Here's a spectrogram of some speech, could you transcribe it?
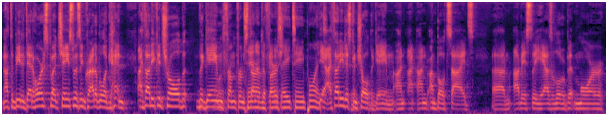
not to beat a dead horse, but Chase was incredible again. I thought he controlled the game from from start of to the finish. first eighteen points. Yeah, I thought he just controlled the game on on on both sides. Um, obviously, he has a little bit more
